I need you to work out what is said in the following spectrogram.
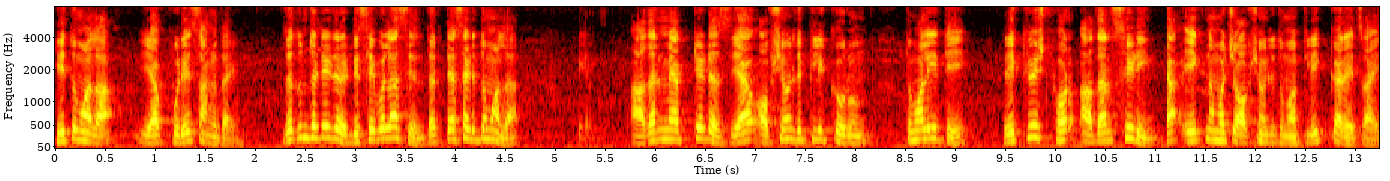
हे तुम्हाला यापुढे सांगत आहे. जर तुमचं स्टेटस डिसेबल असेल तर त्यासाठी तुम्हाला आधार मॅप स्टेटस या ऑप्शनवरती क्लिक करून तुम्हाला इथे रिक्वेस्ट फॉर आधार सीडिंग या एक नंबरच्या ऑप्शनवरती तुम्हाला क्लिक करायचं आहे.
